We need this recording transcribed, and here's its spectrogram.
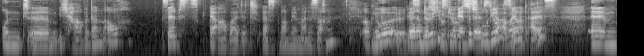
Und ähm, ich habe dann auch selbst erarbeitet, erstmal mir meine Sachen. Okay. Nur äh, während des Studiums, während des Studiums gearbeitet ja. als? Ähm,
